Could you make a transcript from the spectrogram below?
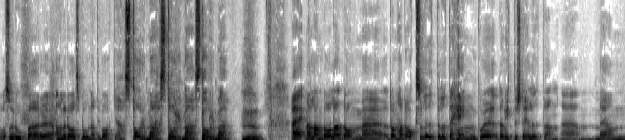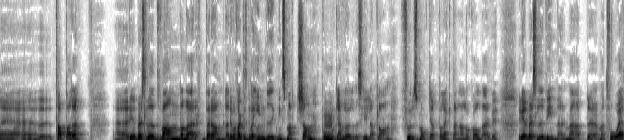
Och så ropar eh, Annedalsborna tillbaka Storma, storma, storma! Mm. Nej, men Landala de, eh, de hade också lite, lite häng på den yttersta eliten. Eh, men tappade. Redbergslid vann den där berömda, det var faktiskt det var invigningsmatchen på mm. Gamla Ullevis lilla plan. Fullsmockat på läktarna, lokalderby. Redbergslid vinner med, med 2-1.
